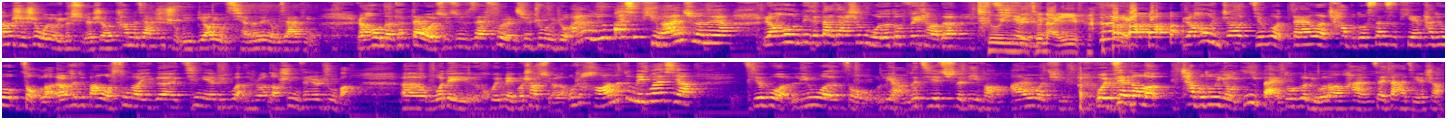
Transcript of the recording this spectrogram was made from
当时是我有一个学生，他们家是属于比较有钱的那种家庭，然后呢，他带我去就是在富人区住一住。哎，我觉得巴西挺安全的呀。然后那个大家生活的都非常的 too easy too naive。对。然后你知道，结果待了差不多三四天，他就走了。然后他就把我送到一个青年旅馆，他说：“老师，你在这住吧，呃，我得回美国上学了。”我说：“好啊，那就没关系啊。”结果离我走两个街区的地方，哎呦我去，我见到了差不多有一百多个流浪汉在大街上，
